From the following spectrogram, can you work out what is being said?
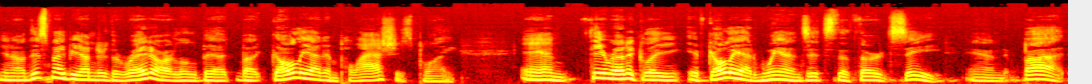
you know, this may be under the radar a little bit, but Goliad and Palacios play. And theoretically, if Goliad wins, it's the third seed. And but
